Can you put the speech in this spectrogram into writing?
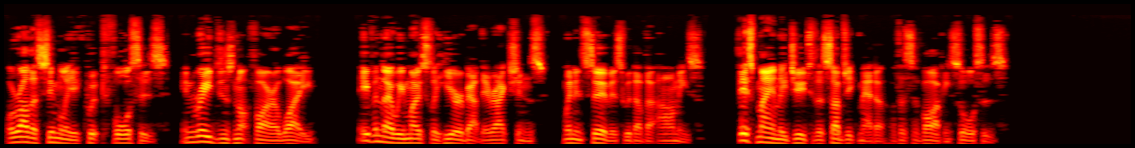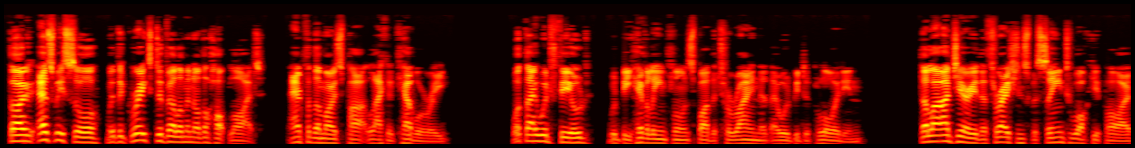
or other similarly equipped forces in regions not far away, even though we mostly hear about their actions when in service with other armies this mainly due to the subject matter of the surviving sources. Though, as we saw, with the Greeks' development of the hoplite, and for the most part lack of cavalry, what they would field would be heavily influenced by the terrain that they would be deployed in. The large area the Thracians were seen to occupy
